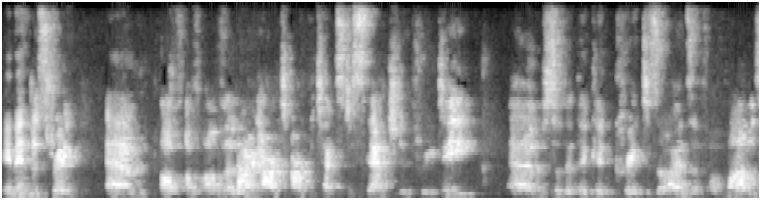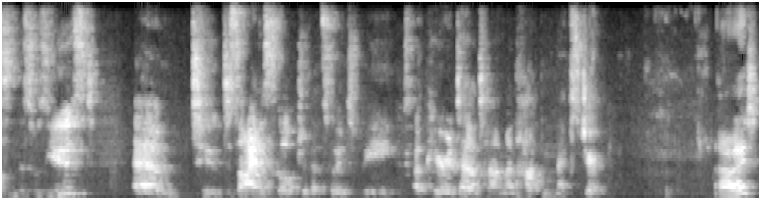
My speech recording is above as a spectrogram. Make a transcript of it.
in industry, um, of, of, of, allowing art, architects to sketch in 3D um, so that they can create designs of, of models, and this was used um, to design a sculpture that's going to be appear in downtown Manhattan next year. All right,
